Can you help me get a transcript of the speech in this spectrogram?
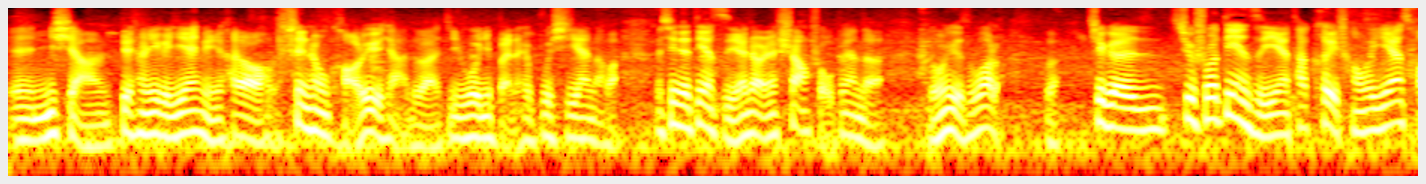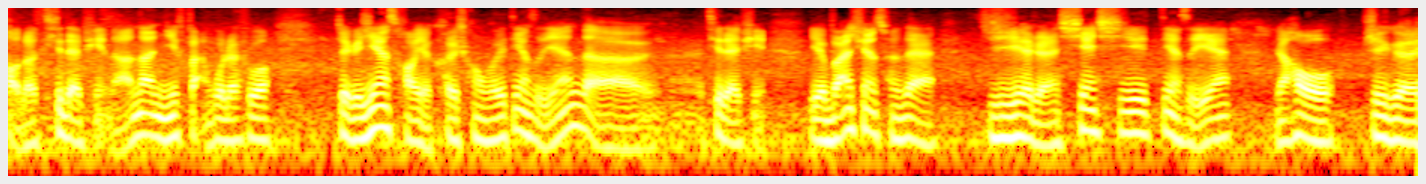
嗯，你想变成一个烟民，还要慎重考虑一下，对吧？如果你本来是不吸烟的话，那现在电子烟让人上手变得容易多了。对吧？这个就说电子烟它可以成为烟草的替代品的，那你反过来说，这个烟草也可以成为电子烟的替代品，也完全存在这些人先吸电子烟，然后这个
